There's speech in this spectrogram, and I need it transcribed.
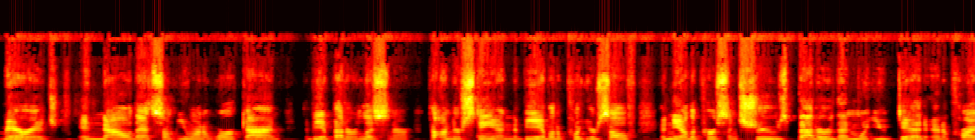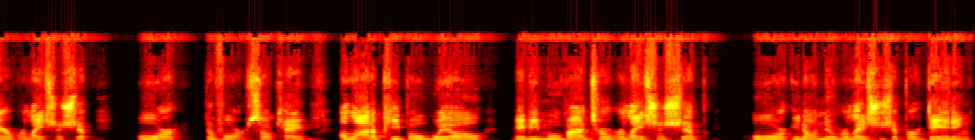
marriage. And now that's something you want to work on to be a better listener, to understand, to be able to put yourself in the other person's shoes better than what you did in a prior relationship or divorce. Okay. A lot of people will maybe move on to a relationship or, you know, new relationship or dating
